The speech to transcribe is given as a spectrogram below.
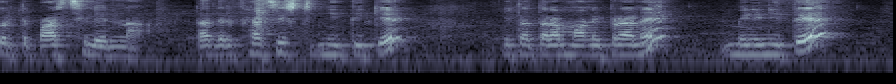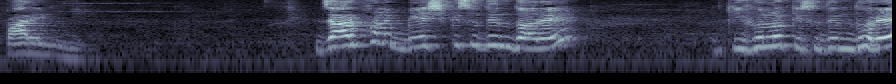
করতে পারছিলেন না। তাদের ফ্যাসিস্ট নীতিকে এটা তারা মনে প্রাণে মেনে নিতে পারেননি। যার ফলে বেশ কিছুদিন ধরে কি হলো? কিছুদিন ধরে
